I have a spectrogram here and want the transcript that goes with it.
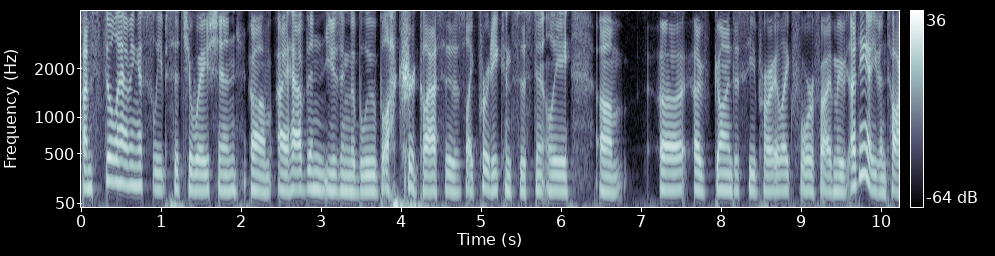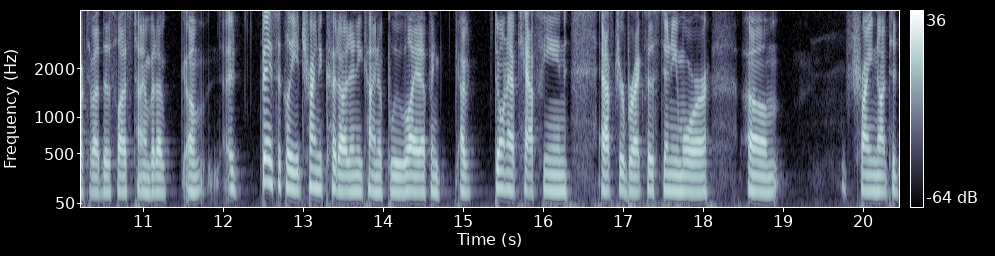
I'm still having a sleep situation. Um, I have been using the blue blocker glasses like pretty consistently. Um, uh, I've gone to see probably like four or five movies. I think I even talked about this last time, but I've um, basically trying to cut out any kind of blue light. I've been I don't have caffeine after breakfast anymore. Um, trying not to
